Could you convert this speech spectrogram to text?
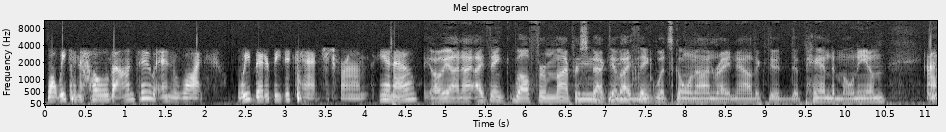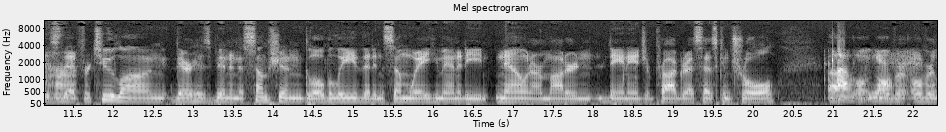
what we can hold on to, and what we better be detached from. You know, Oh yeah, and I, I think, well, from my perspective, Mm-hmm. I think what's going on right now, the the, the pandemonium, is Uh-huh. that for too long there has been an assumption globally that in some way humanity now in our modern day and age of progress has control uh, Oh, yes. over over well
